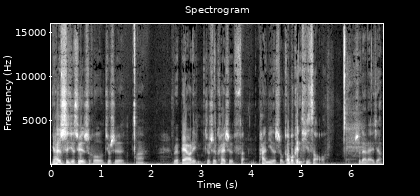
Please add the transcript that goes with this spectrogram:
你还是十几岁的时候，就是啊，rebelling，就是开始反叛逆的时候，搞不好更提早啊。时代来讲，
